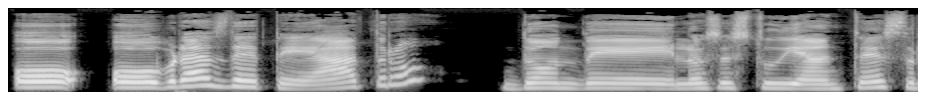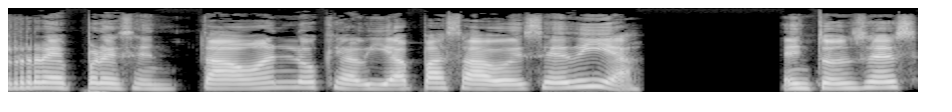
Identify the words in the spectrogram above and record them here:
o obras de teatro donde los estudiantes representaban lo que había pasado ese día. Entonces,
